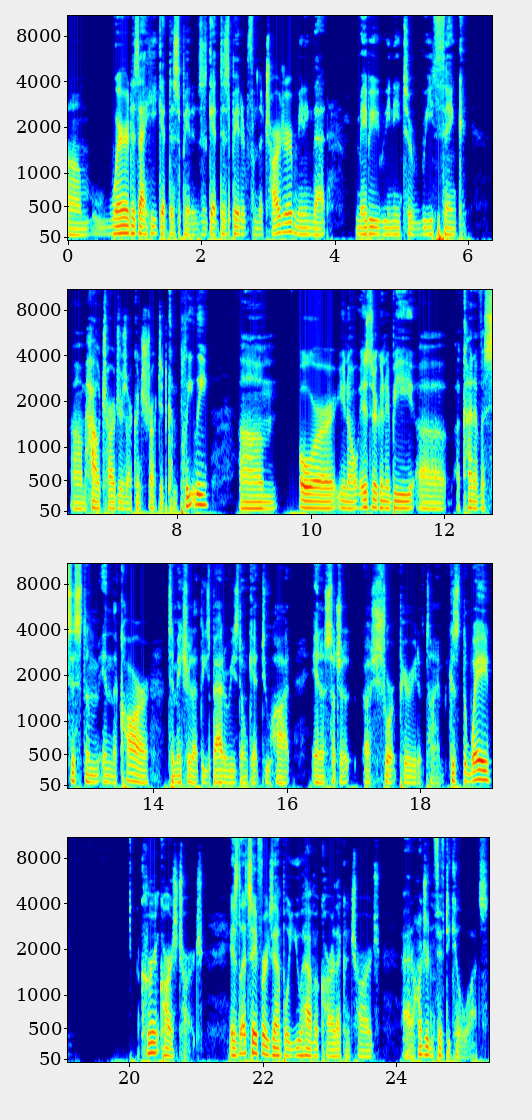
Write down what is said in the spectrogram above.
Um, where does that heat get dissipated? Does it get dissipated from the charger, meaning that maybe we need to rethink um, how chargers are constructed completely, um, or you know is there going to be a, a, kind of a system in the car to make sure that these batteries don't get too hot in a, such a, a short period of time? Because the way current cars charge is let's say for example you have a car that can charge at 150 kilowatts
